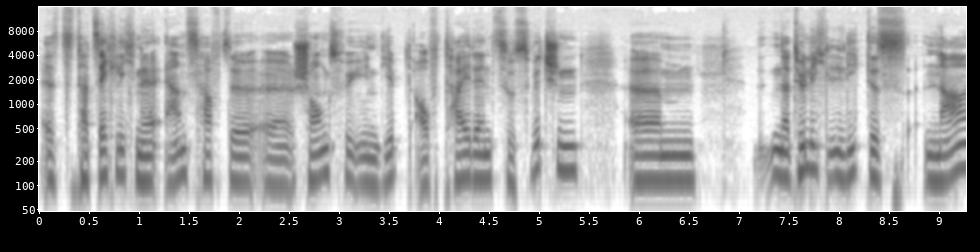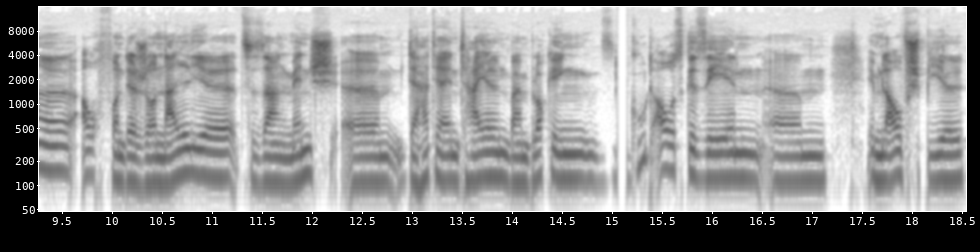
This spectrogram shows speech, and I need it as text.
es tatsächlich eine ernsthafte äh, Chance für ihn gibt, auf Titan zu switchen. Ähm, natürlich liegt es nahe, auch von der Journalie zu sagen, Mensch, ähm, der hat ja in Teilen beim Blocking gut ausgesehen ähm, im Laufspiel,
